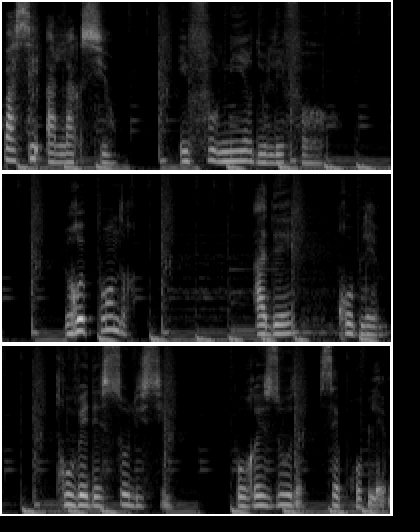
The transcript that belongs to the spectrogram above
passer à l'action et fournir de l'effort. Répondre à des problèmes trouver des solutions pour résoudre ces problèmes.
